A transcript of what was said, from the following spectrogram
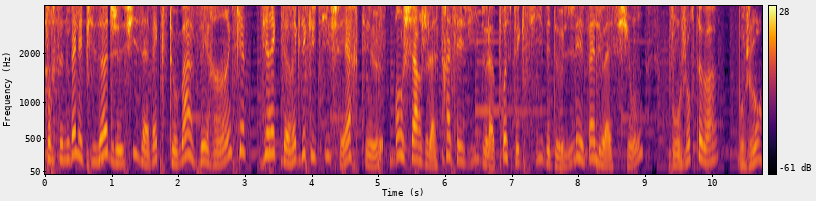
Pour ce nouvel épisode, je suis avec Thomas Vérinck, directeur exécutif chez RTE, en charge de la stratégie, de la prospective et de l'évaluation. Bonjour Thomas. Bonjour.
